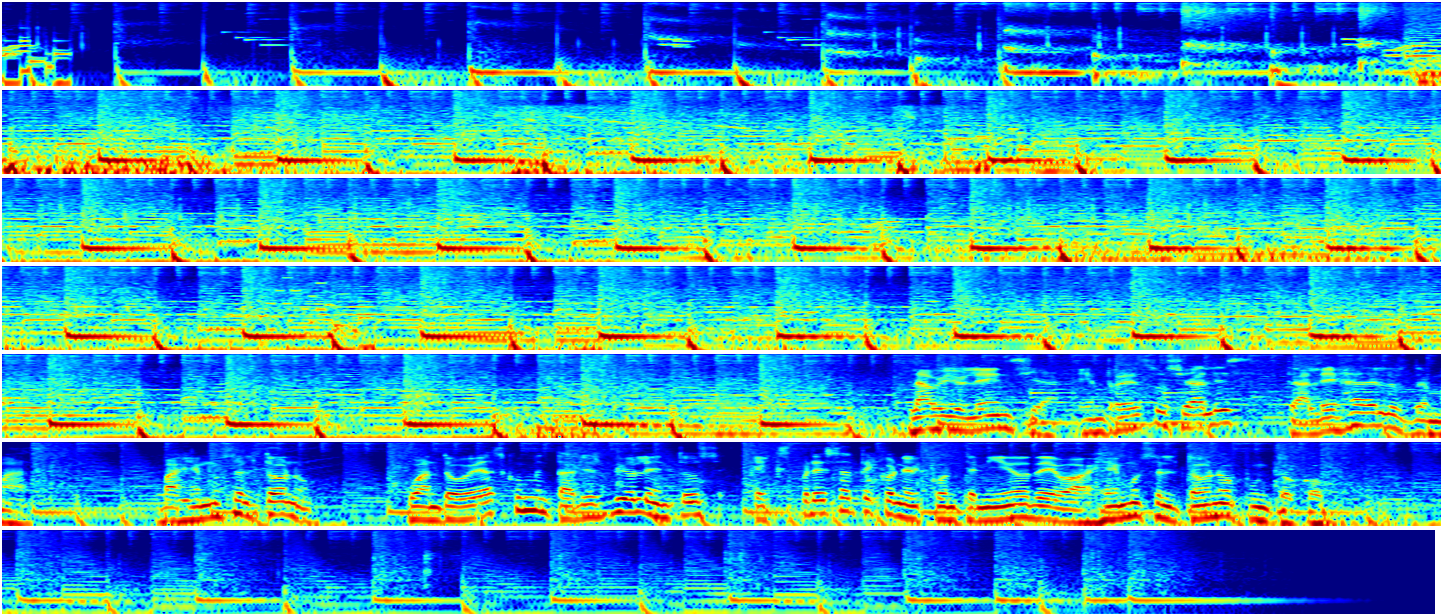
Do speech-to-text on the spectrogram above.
You. La violencia en redes sociales te aleja de los demás. Bajemos el tono. Cuando veas comentarios violentos, exprésate con el contenido de bajemoseltono.com.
